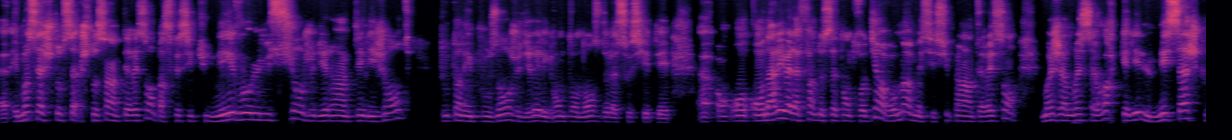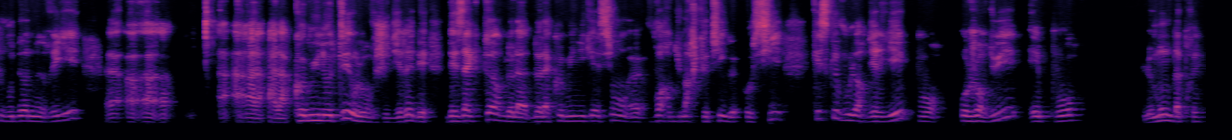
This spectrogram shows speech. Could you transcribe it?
Euh, et moi, ça, je, trouve ça, intéressant parce que c'est une évolution, je dirais, intelligente tout en épousant, je dirais, les grandes tendances de la société. Euh, on, arrive à la fin de cet entretien, Romain, mais c'est super intéressant. Moi, j'aimerais savoir quel est le message que vous donneriez euh, à, la communauté, ou je dirais des, acteurs de la, de la communication, voire du marketing aussi. Qu'est-ce que vous leur diriez pour aujourd'hui et pour le monde d'après?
